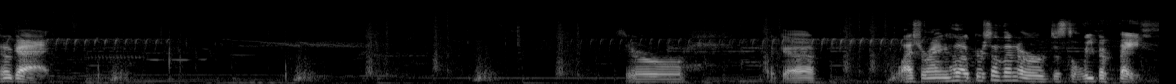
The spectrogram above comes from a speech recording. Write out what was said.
to. Okay. There like a flasherang hook or something, or just a leap of faith?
